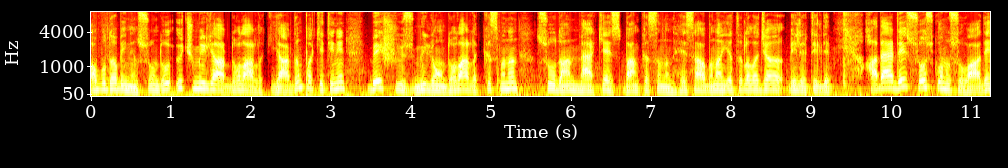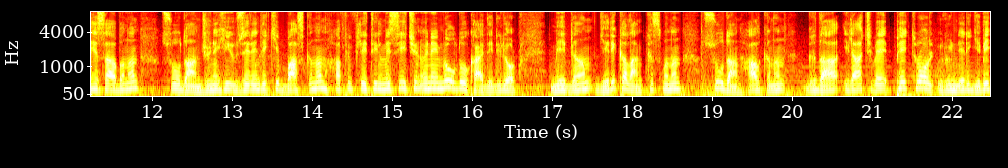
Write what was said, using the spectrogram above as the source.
Abu Dhabi'nin sunduğu 3 milyar dolarlık yardım paketinin 500 milyon dolarlık kısmının Sudan Merkez Bankası'nın hesabına yatırılacağı belirtildi. Haberde söz konusu vade hesabının Sudan Cünehi üzerindeki baskının hafifletilmesi için önemli olduğu kaydediliyor. Meblağın geri kalan kısmının Sudan halkının gıda, ilaç ve petrol ürünleri gibi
